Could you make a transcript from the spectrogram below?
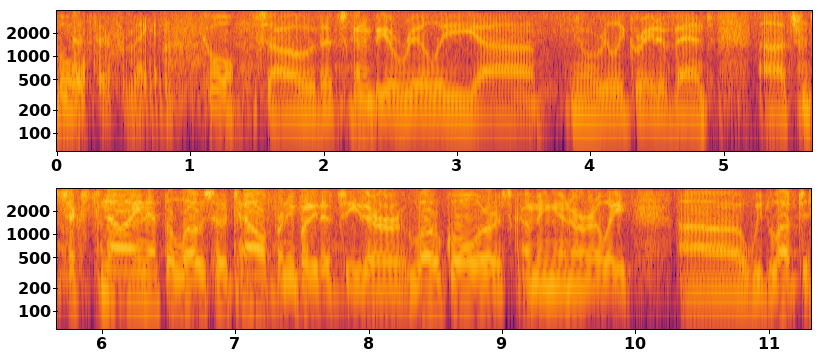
Cool. notes there for Megan. Cool. So that's going to be a really, uh, you know, really great event. Uh, it's from six to nine at the Loews Hotel for anybody that's either local or is coming in early. Uh, we'd love to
